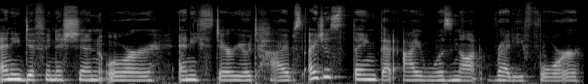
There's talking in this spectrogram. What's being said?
any definition or any stereotypes. I just think that I was not ready for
